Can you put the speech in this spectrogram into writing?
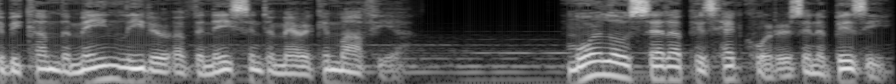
to become the main leader of the nascent American Mafia. Morello set up his headquarters in a busy,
